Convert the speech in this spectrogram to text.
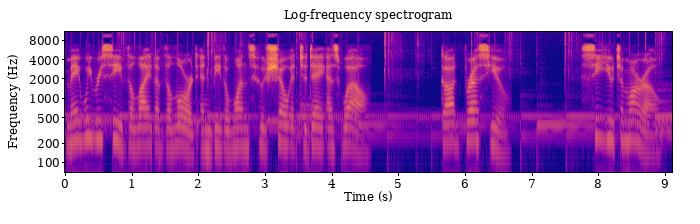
May we receive the light of the Lord and be the ones who show it today as well. God bless you. See you tomorrow.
